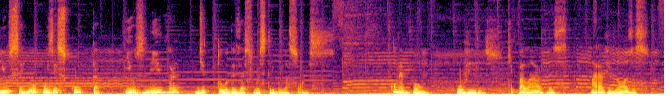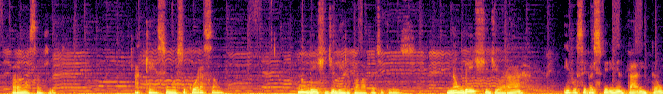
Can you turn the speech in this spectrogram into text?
e o Senhor os escuta e os livra de todas as suas tribulações. Como é bom ouvir isso. Que palavras maravilhosas para a nossa vida. Aquece o nosso coração. Não deixe de ler a palavra de Deus. Não deixe de orar e você vai experimentar então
